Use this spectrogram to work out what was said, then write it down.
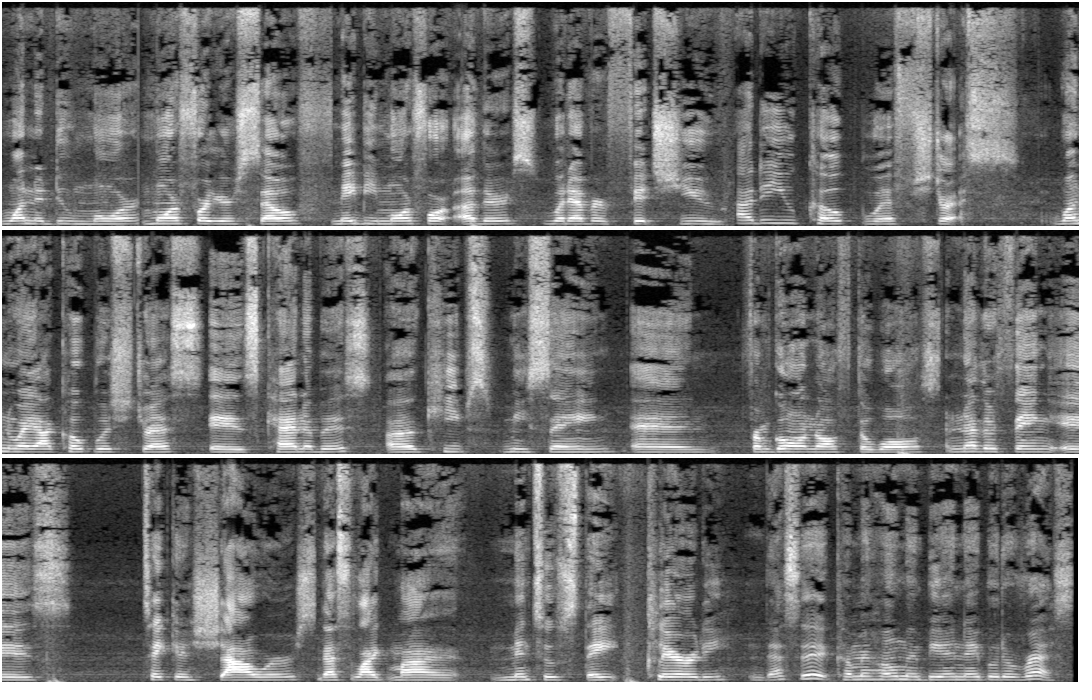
want to do more, more for yourself, maybe more for others, whatever fits you. How do you cope with stress? One way I cope with stress is cannabis. Uh, keeps me sane and from going off the walls. Another thing is taking showers. That's like my mental state, clarity. And that's it. Coming home and being able to rest.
